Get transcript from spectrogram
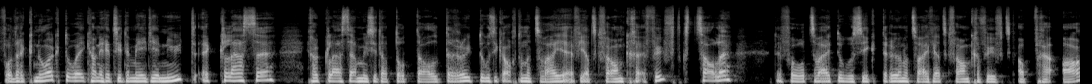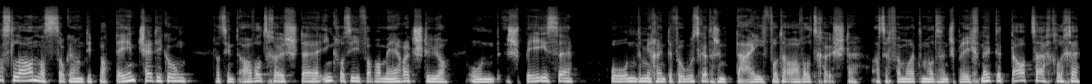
Von einer Genugtuung habe ich jetzt in den Medien nichts äh, gelesen. Ich habe gelesen, er müsse da total 3842 Franken 50 zahlen. Davon 2342 Franken 50 ab Frau Arslan, als sogenannte Patentschädigung. Das sind Anwaltskosten inklusive aber Mehrwertsteuer und Spesen. Und wir können davon ausgehen, das ist ein Teil der Anwaltskosten. Also ich vermute mal, das entspricht nicht den tatsächlichen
